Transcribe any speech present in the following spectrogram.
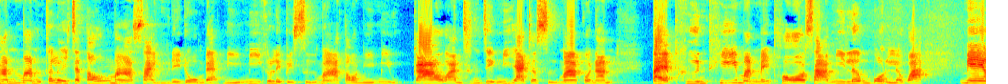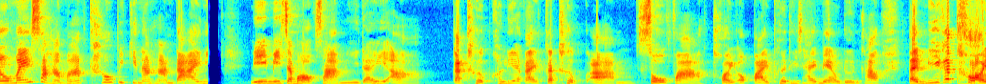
นั้นมันก็เลยจะต้องมาใส่อยู่ในโดมแบบนี้มี่ก็เลยไปซื้อมาตอนนี้มีอยู่9อันซึ่งจริงมี่อยากจะซื้อมากกว่านั้น แต่พื้นที่มันไม่พอสามีเริ่มบ่นแล้วว่า แมวไม่สามารถเข้าไปกินอาหารได้นี่นี่มิจะบอกสามีได้อ่ากระเถิบเขาเรียกอะไรกระเถิบอ่าโซฟาถอยออกไปเพื่อที่ใช้แมวเดินเข้า แต่มี่ก็ถอย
